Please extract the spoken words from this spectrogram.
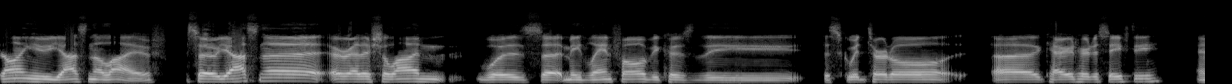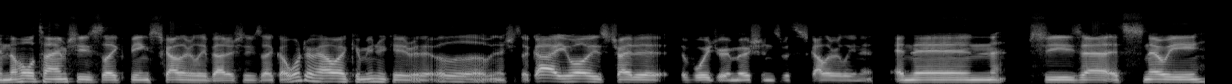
telling you, Jasnah live. So Jasnah, or rather Shallan, was uh, made landfall because the the squid turtle uh, carried her to safety. And the whole time she's like being scholarly about it. She's like, I wonder how I communicate with it. And then she's like, ah, you always try to avoid your emotions with scholarliness. And then she's at, it's snowy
